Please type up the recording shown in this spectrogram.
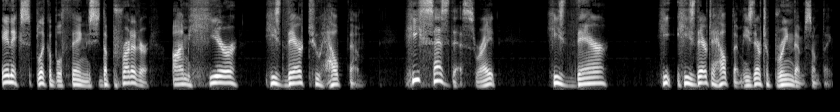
inexplicable things. The predator, I'm here, he's there to help them. He says this, right? He's there he he's there to help them. He's there to bring them something.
